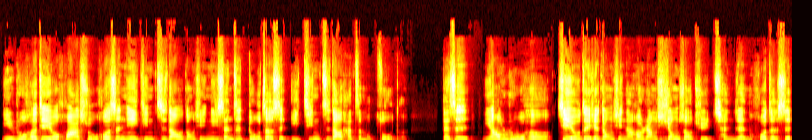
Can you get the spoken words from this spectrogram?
你如何借由话术，或是你已经知道的东西，你甚至读者是已经知道他怎么做的。但是你要如何借由这些东西，然后让凶手去承认，或者是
